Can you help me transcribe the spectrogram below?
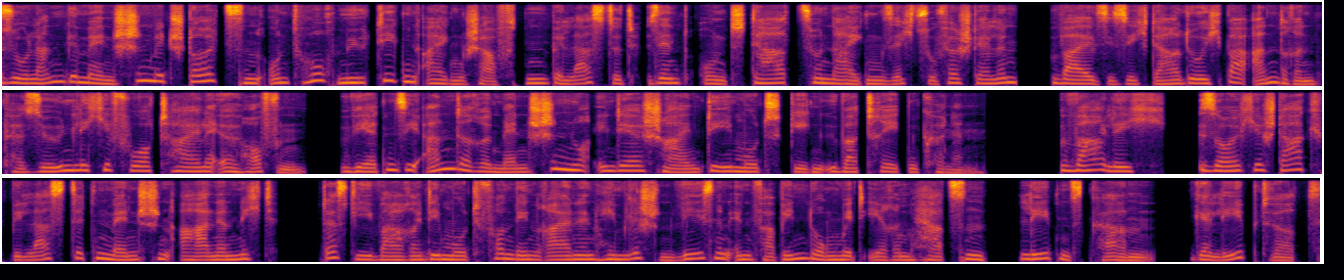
Solange Menschen mit stolzen und hochmütigen Eigenschaften belastet sind und dazu neigen sich zu verstellen, weil sie sich dadurch bei anderen persönliche Vorteile erhoffen, werden sie anderen Menschen nur in der Scheindemut gegenübertreten können. Wahrlich, solche stark belasteten Menschen ahnen nicht, dass die wahre Demut von den reinen himmlischen Wesen in Verbindung mit ihrem Herzen, Lebenskern, gelebt wird.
